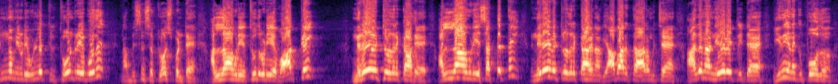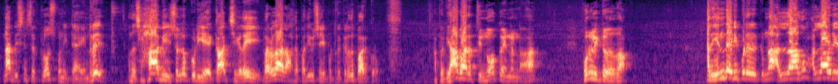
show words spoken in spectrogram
எண்ணம் என்னுடைய உள்ளத்தில் தோன்றிய போது நான் பிஸ்னஸை க்ளோஸ் பண்ணிட்டேன். அல்லாஹுடைய தூதருடைய வாக்கை நிறைவேற்றுவதற்காக அல்லாஹுடைய சட்டத்தை நிறைவேற்றுவதற்காக நான் வியாபாரத்தை ஆரம்பித்தேன் அதை நான் நிறைவேற்றிட்டேன். இது எனக்கு போதும். நான் பிஸ்னஸை க்ளோஸ் பண்ணிட்டேன் என்று அந்த சஹாபி சொல்லக்கூடிய காட்சிகளை வரலாறாக பதிவு செய்யப்பட்டிருக்கிறது பார்க்கிறோம். அப்போ வியாபாரத்தின் நோக்கம் என்னென்னா பொருளிட்டுவது தான் அது எந்த அடிப்படையில் இருக்கும்னா அல்லாஹும் அல்லாஹுடைய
